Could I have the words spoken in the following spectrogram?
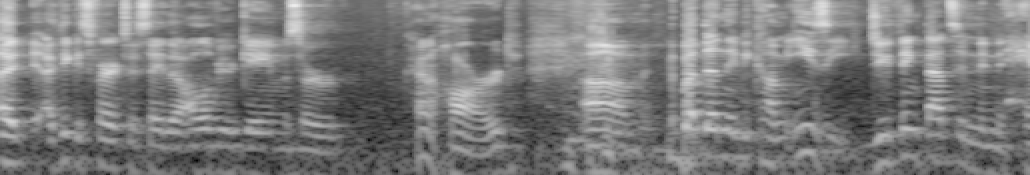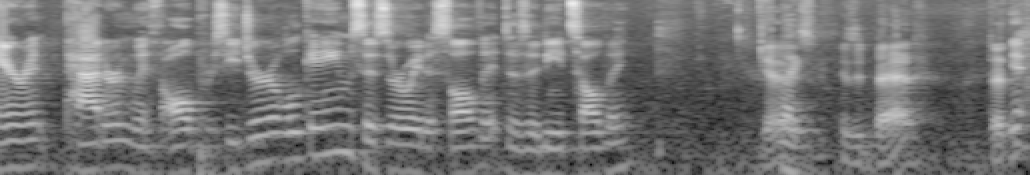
I, I think it's fair to say that all of your games are kind of hard, um, but then they become easy. Do you think that's an inherent pattern with all procedural games? Is there a way to solve it? Does it need solving? Yeah, Like- is, is it bad? That Yeah.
